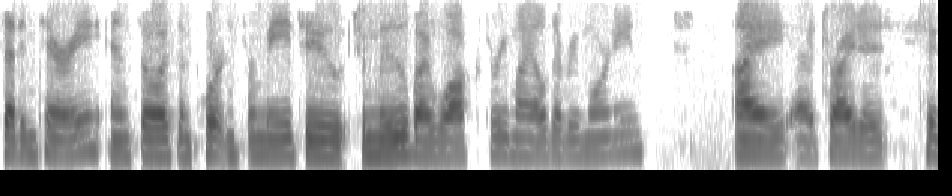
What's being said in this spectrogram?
sedentary, and so it's important for me to to move. I walk three miles every morning. I uh, try to to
